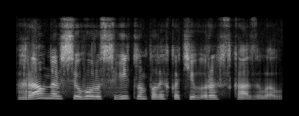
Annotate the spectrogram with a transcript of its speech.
грав на всю гору світлом полегкотів, розказував.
